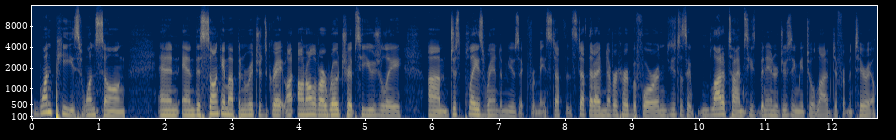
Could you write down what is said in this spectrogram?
one piece, one song, and and this song came up. And Richard's great on, on all of our road trips. He usually um, just plays random music for me, stuff that stuff that I've never heard before. And just a lot of times he's been introducing me to a lot of different material.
